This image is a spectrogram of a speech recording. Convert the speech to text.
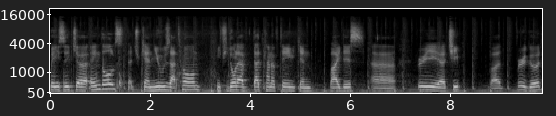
basic uh, handles that you can use at home. If you don't have that kind of thing, you can buy this. Uh, very cheap, but very good.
